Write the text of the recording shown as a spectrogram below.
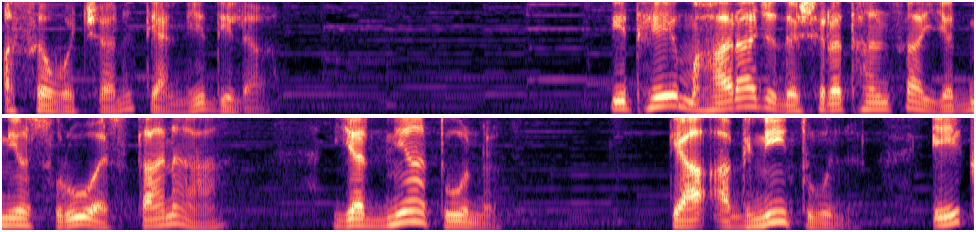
असं वचन त्यांनी दिलं. इथे महाराज दशरथांचा यज्ञ सुरू असताना यज्ञातून त्या अग्नीतून एक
